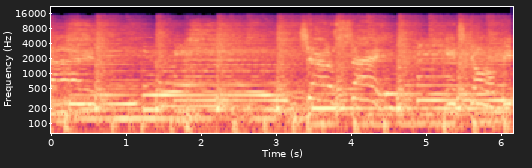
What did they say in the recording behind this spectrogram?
Joe say it's gonna be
